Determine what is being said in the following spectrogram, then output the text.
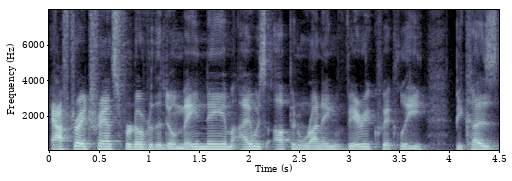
After I transferred over the domain name, I was up and running very quickly because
